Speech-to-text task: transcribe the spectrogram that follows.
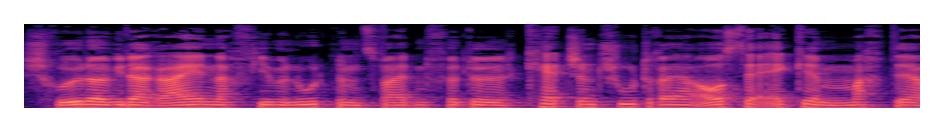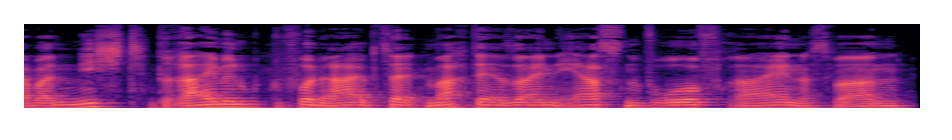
Schröder wieder rein nach vier Minuten im zweiten Viertel. Catch and Shoot Dreier aus der Ecke macht er aber nicht. Drei Minuten vor der Halbzeit macht er seinen ersten Wurf rein. Das war ein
